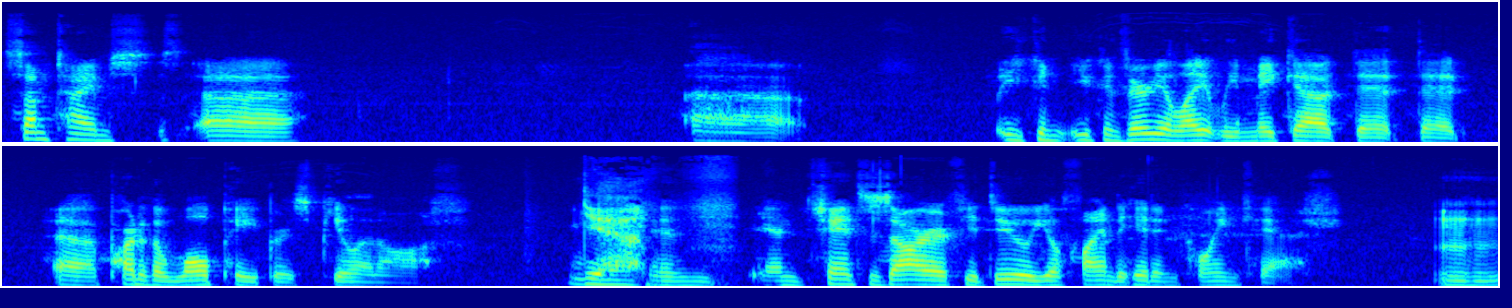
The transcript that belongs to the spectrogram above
sometimes uh, uh, you can you can very lightly make out that that uh, part of the wallpaper is peeling off, Yeah. and and chances are, if you do, you'll find a hidden coin cache. Mm-hmm.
